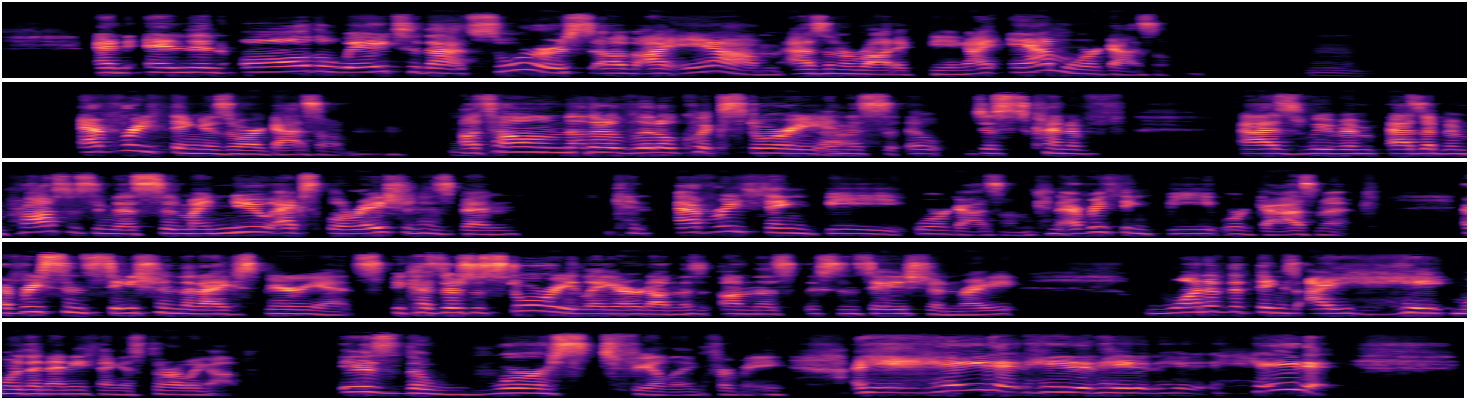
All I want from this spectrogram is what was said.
and and then all the way to that source of I am as an erotic being. I am orgasm. Mm everything is orgasm. I'll mm-hmm. tell another little quick story yeah. in this, uh, just kind of as we've been, as I've been processing this. So my new exploration has been: Can everything be orgasm? Can everything be orgasmic? Every sensation that I experience, because there's a story layered on this on this the sensation, right? One of the things I hate more than anything is throwing up. It is the worst feeling for me. I hate it, hate it, hate it, hate it, hate it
